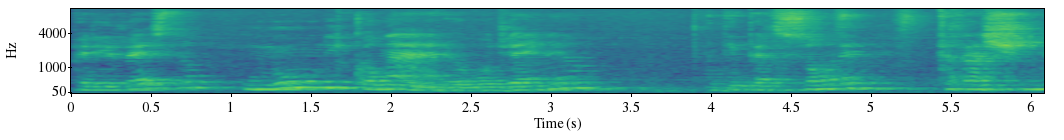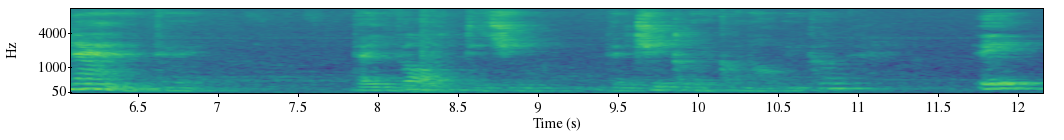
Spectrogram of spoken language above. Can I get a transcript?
Per il resto un unico mare omogeneo di persone trascinate dai vortici del ciclo economico e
